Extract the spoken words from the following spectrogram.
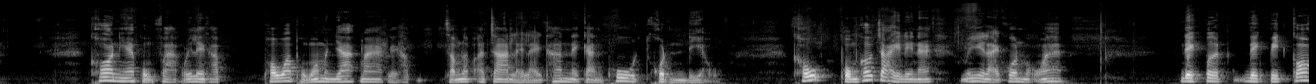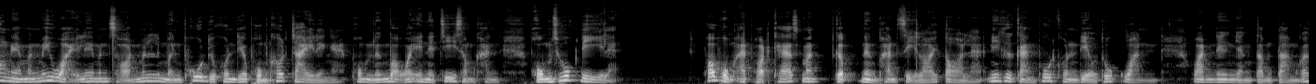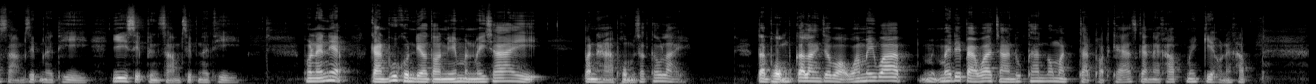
ข้อนี้ผมฝากไว้เลยครับ เพราะว่าผมว่ามันยากมากเลยครับสำหรับอาจารย์หลาย ๆ ท่านในการพูดคนเดียวเขาผมเข้าใจเลยนะ มีหลายคนบอกว่า เด็กเปิดเด็กปิดกล้องเนี่ยมันไม่ไหวเลยมันสอนมันเหมือนพูดอยู่คนเดียวผมเข้าใจเลยไง ผมถึงบอกว่า energy สำคัญ ผมโชคดีแหละ เพราะผมอัดพอดแคสต์มาเกือบ 1,400 ตอนแล้ว นี่คือการพูดคนเดียวทุกวัน วันหนึ่งอย่างต่ำๆก็ 30 นาที 20-30 นาที เพราะนั้นเนี่ยการพูดคนเดียวตอนนี้มันไม่ใช่ปัญหาผมสักเท่าไหร่ แต่ผมกำลังจะบอกว่าไม่ว่าไม่ได้แปลว่าอาจารย์ทุกท่านต้องมาจัดพอดแคสต์กันนะครับ ไม่เกี่ยวนะครับ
